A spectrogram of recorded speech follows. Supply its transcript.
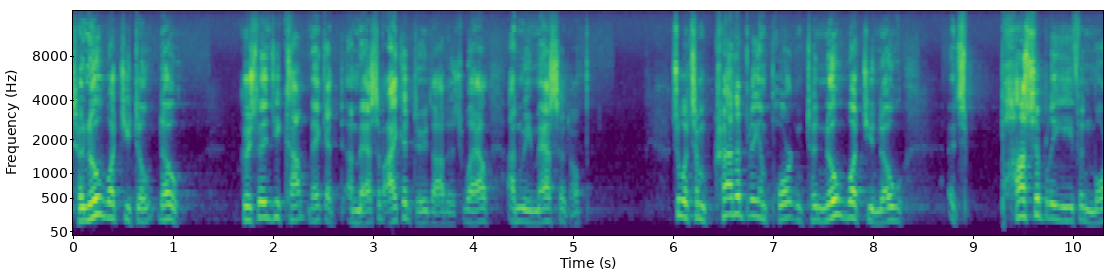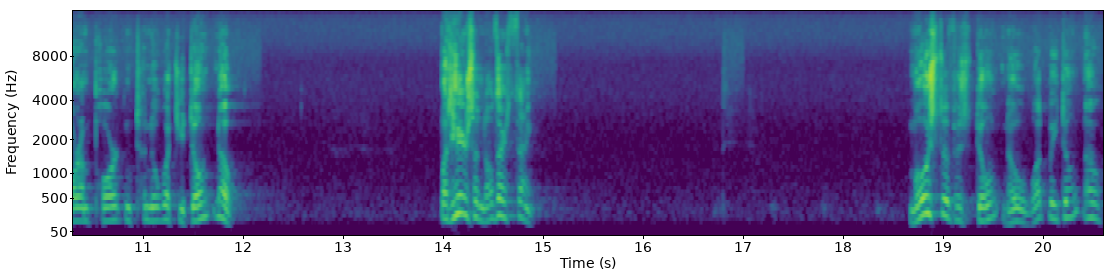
to know what you don't know, because then you can't make it a mess up. I could do that as well, and we mess it up. So it's incredibly important to know what you know. It's possibly even more important to know what you don't know. But here's another thing most of us don't know what we don't know.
